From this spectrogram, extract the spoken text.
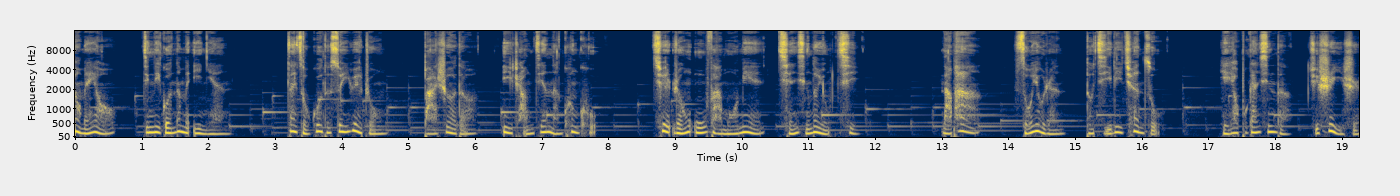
有没有经历过那么一年，在走过的岁月中，跋涉的异常艰难困苦，却仍无法磨灭前行的勇气？哪怕所有人都极力劝阻，也要不甘心的去试一试。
